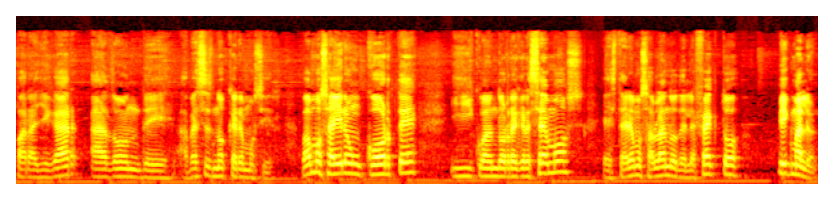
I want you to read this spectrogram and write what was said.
para llegar a donde a veces no queremos ir. Vamos a ir a un corte y cuando regresemos estaremos hablando del efecto Pigmalión.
